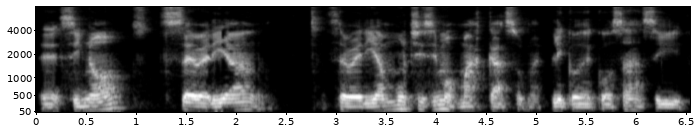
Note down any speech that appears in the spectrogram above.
Eh, si no, se verían, se verían muchísimos más casos, me explico, de cosas así,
